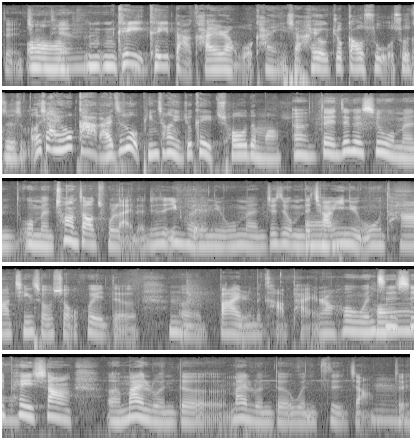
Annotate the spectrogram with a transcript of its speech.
对。秋天，你、哦、你可以可以打开让我看一下，还有就告诉我说这是什么，而且还有卡牌，这是我平常也就可以抽的吗？嗯，对，这个是我们我们创造出来的，就是印回的女巫们，就是我们的乔伊女巫她亲手手绘的、嗯、呃巴矮人的卡牌，然后文字是配上呃麦伦的麦伦的文字，这样、嗯、对。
